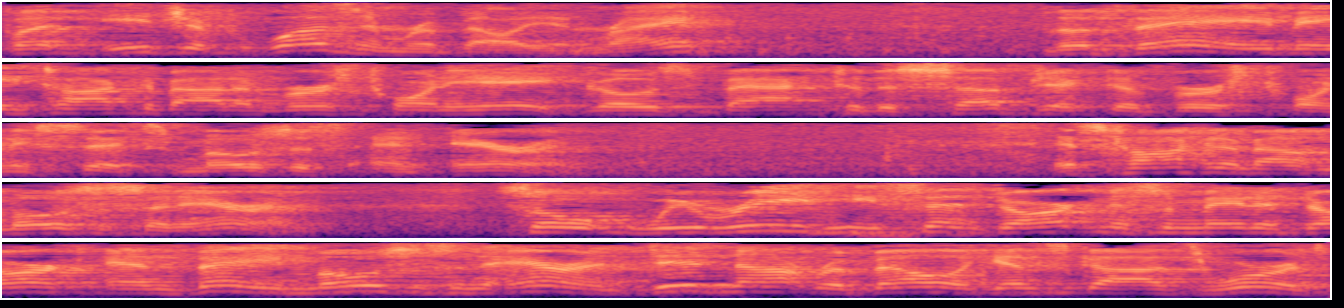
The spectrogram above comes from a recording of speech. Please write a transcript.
but Egypt was in rebellion, right? The they being talked about in verse 28 goes back to the subject of verse 26, Moses and Aaron. It's talking about Moses and Aaron. So we read, He sent darkness and made it dark, and they, Moses and Aaron, did not rebel against God's words.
